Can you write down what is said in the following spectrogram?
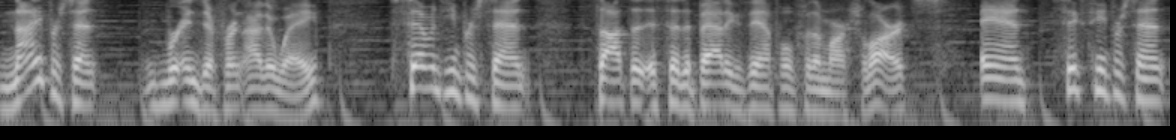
9% were indifferent either way. 17% thought that it set a bad example for the martial arts. And 16%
